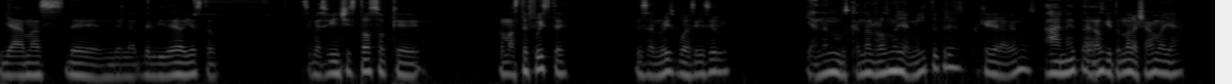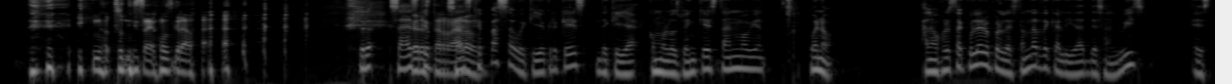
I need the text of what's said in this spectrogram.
ya más de, de la- del video y esto, se me hace bien chistoso que nomás te fuiste de San Luis, por así decirlo. Y andan buscando al Rosmar y a mí, ¿tú crees? Para que grabemos. Ah, neta. estamos quitando la chamba ya. y nosotros ni sabemos grabar. Pero, ¿sabes, Pero qué, está ¿sabes qué pasa, güey? Que yo creo que es de que ya, como los ven que están moviendo. Bueno, a lo mejor está culero, pero el estándar de calidad de San Luis es,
